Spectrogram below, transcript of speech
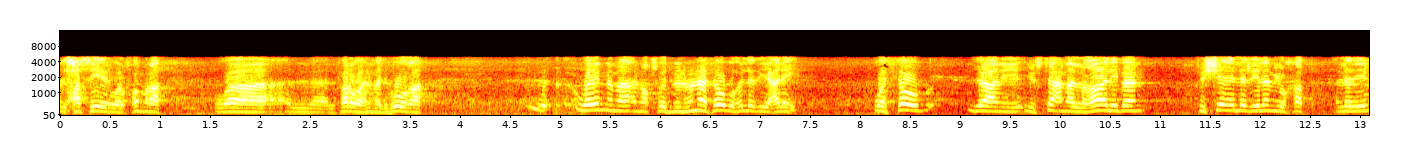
الحصير والخمرة والفروة المدبوغة. وإنما المقصود من هنا ثوبه الذي عليه. والثوب يعني يستعمل غالبا في الشيء الذي لم يخط الذي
